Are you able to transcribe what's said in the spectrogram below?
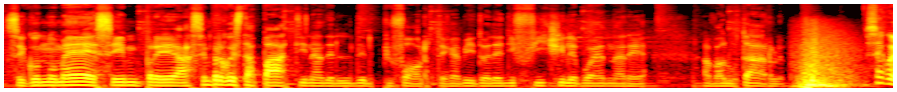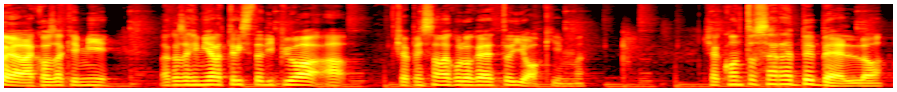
secondo me sempre, ha sempre questa patina del, del più forte, capito? Ed è difficile poi andare a valutarlo. Sai qual è la cosa che mi, la cosa che mi rattrista di più a, a- cioè pensando a quello che ha detto Joachim? Cioè quanto sarebbe bello.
